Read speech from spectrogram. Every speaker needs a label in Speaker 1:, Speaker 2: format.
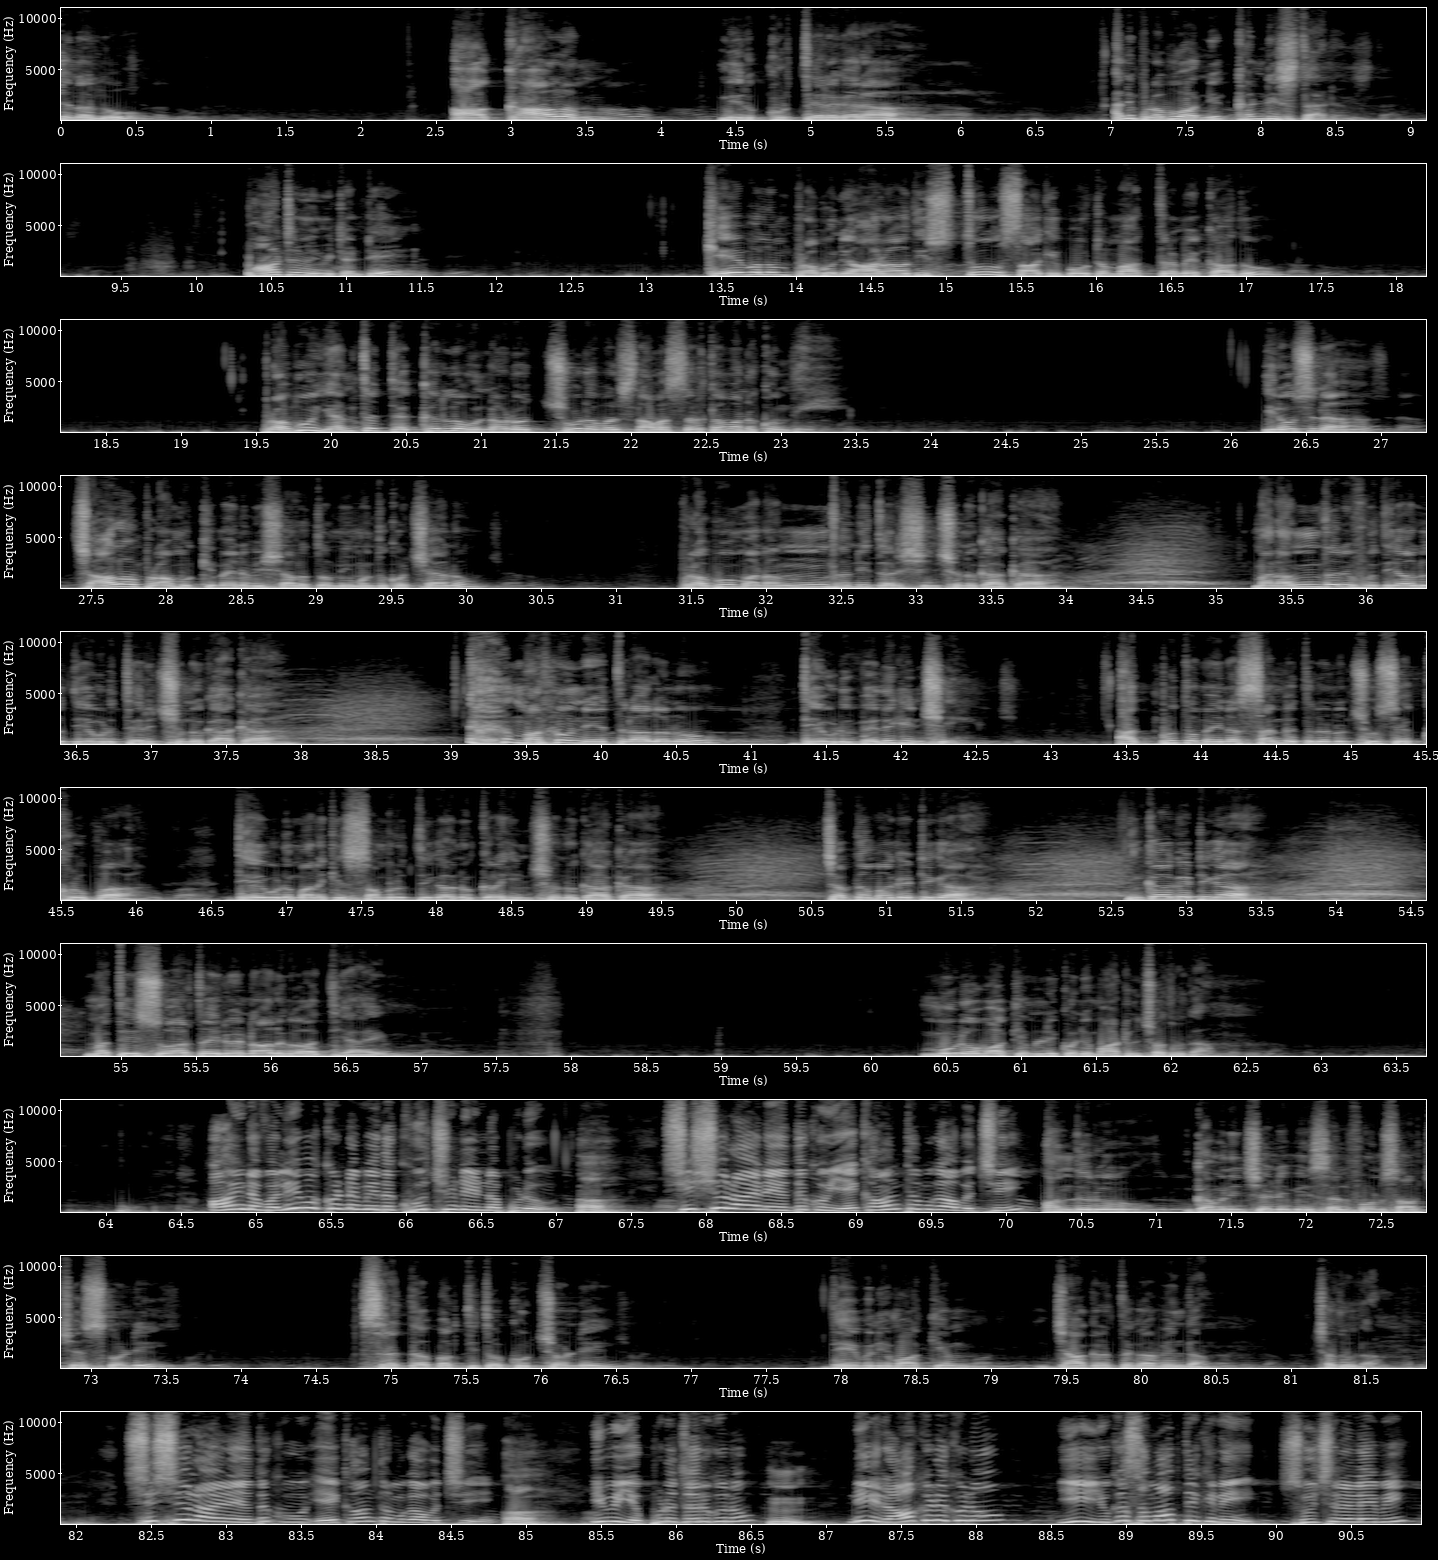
Speaker 1: సూచనలు ఆ కాలం మీరు గుర్తెరగరా అని ప్రభు వారిని ఖండిస్తాడు. పాఠం ఏమిటంటే కేవలం ప్రభుని ఆరాధిస్తూ సాగిపోవటం మాత్రమే కాదు ప్రభు ఎంత దగ్గరలో ఉన్నాడో చూడవలసిన అవసరత మనకుంది. ఈ రోజున చాలా ప్రాముఖ్యమైన విషయాలతో మీ ముందుకు వచ్చాను. ప్రభు మనందరినీ దర్శించునుగాక మనందరి హృదయాలు దేవుడు తెరిచునుగాక మనో నేత్రాలను దేవుడు వెలిగించి అద్భుతమైన సంగతులను చూసే కృప దేవుడు మనకి సమృద్ధిగా అనుగ్రహించునుగాక చెప్దామా గట్టిగా? ఇంకా గట్టిగా? మతీసు వార్త ఇరవై నాలుగో అధ్యాయం. మూడో వాక్యం నుండి కొన్ని మాటలు చదువుదాం.
Speaker 2: ఆయన ఒలీవ కొండ మీద కూర్చుండి ఉన్నప్పుడు శిష్యులు ఆయన యుద్ధకు ఏకాంతముగా వచ్చి
Speaker 1: అందరూ గమనించండి మీ సెల్ ఫోన్స్ ఆఫ్ చేసుకోండి శ్రద్ధ భక్తితో కూర్చోండి. దేవుని వాక్యం జాగ్రత్తగా విందాం. చదువుదాం.
Speaker 2: శిష్యులు ఆయన యుద్ధకు ఏకాంతముగా వచ్చి ఇవి ఎప్పుడు జరుగును? నీ రాకడకును? ఈ యుగ సమాప్తికి సూచనలేవి.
